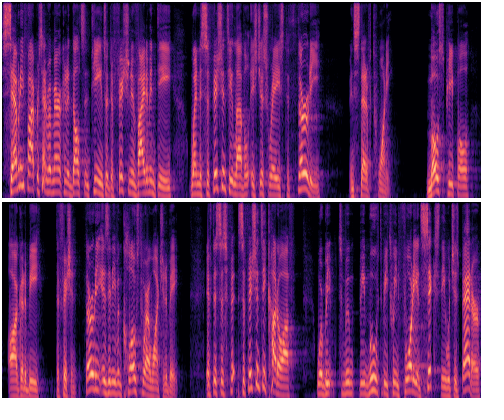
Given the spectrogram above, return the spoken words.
75% of American adults and teens are deficient in vitamin D when the sufficiency level is just raised to 30 instead of 20. Most people are going to be deficient. 30 isn't even close to where I want you to be. If the sufficiency cutoff were be, to be moved between 40 and 60, which is better,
